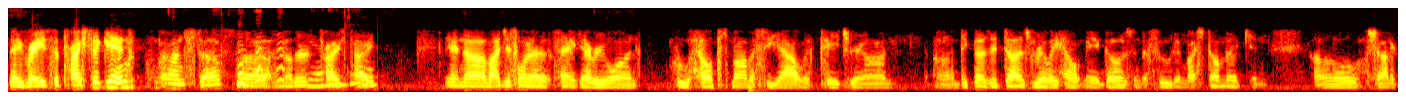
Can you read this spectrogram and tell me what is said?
they raised the price again on stuff. Uh, another Yeah, price hike, and um, I just want to thank everyone who helps Mama C out with Patreon uh, because it does really help me. It goes into food in my stomach and a little shot of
